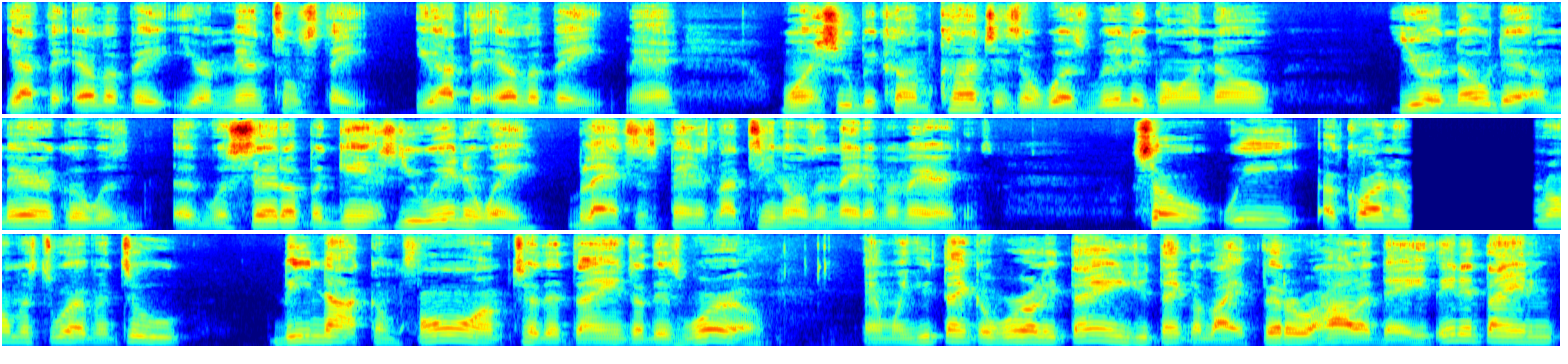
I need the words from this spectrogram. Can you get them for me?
You have to elevate your mental state. You have to elevate, man. Once you become conscious of what's really going on, you'll know that America was uh, was set up against you anyway. Blacks, Hispanics, Latinos, and Native Americans. So we, according to Romans 12 and 2, be not conformed to the things of this world. And when you think of worldly things, you think of like federal holidays, anything,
